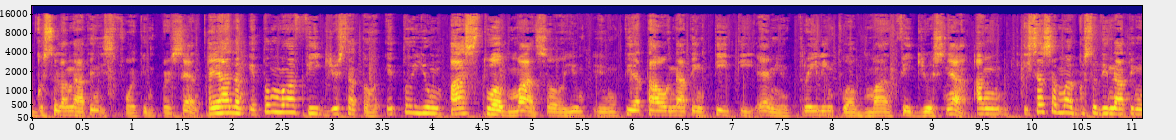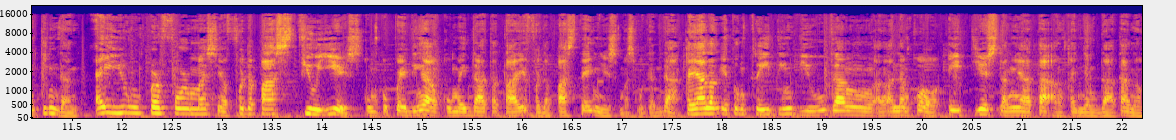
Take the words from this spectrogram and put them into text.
gusto lang natin is 14%. Kaya lang, itong mga figures na to, ito yung past 12 months. So, yung, yung tinatawag nating TTM, yung trailing 12-month figures niya. Ang isa sa mga gusto din nating tingnan ay yung performance niya for the past few years. Kung pwede nga, kung may data tayo for the past 10 years, mas maganda. Kaya lang itong trading view, gang, ang alam ko, 8 years lang yata ang kanyang data. No?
